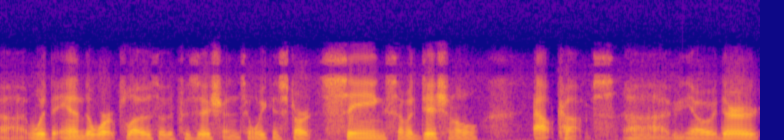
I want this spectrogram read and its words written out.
uh, within the workflows of the physicians, and we can start seeing some additional outcomes. Uh, you know there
